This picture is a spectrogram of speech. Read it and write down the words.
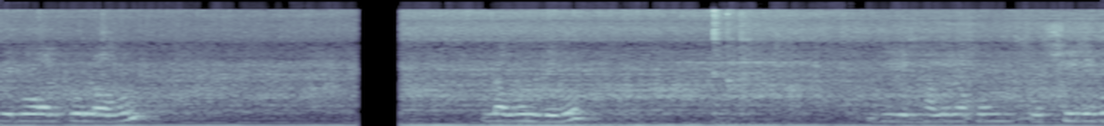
দেবো অল্প লবণ। লবণ দেব। রকম কষিয়ে নেব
